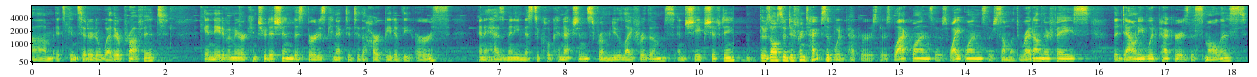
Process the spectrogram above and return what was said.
Um, it's considered a weather prophet. In Native American tradition, this bird is connected to the heartbeat of the earth, and it has many mystical connections from new life rhythms and shape shifting. There's also different types of woodpeckers. There's black ones, there's white ones, there's some with red on their face. The downy woodpecker is the smallest.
